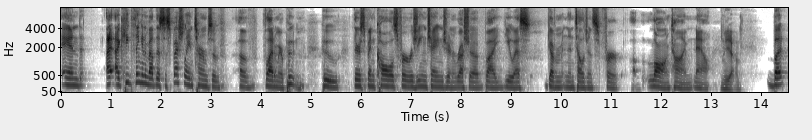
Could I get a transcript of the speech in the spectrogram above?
and I, I keep thinking about this especially in terms of of vladimir putin who there's been calls for regime change in russia by us government and intelligence for a long time now Yeah. but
